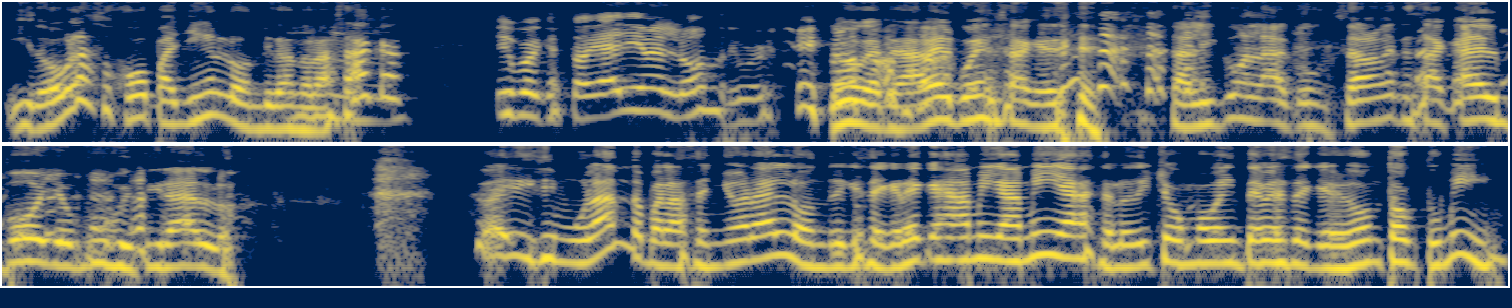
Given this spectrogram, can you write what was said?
y dobla su ropa allí en Londres. Cuando la saca, Y porque estoy allí en el Londres. porque- Luego que te da vergüenza que salí con la, con solamente sacar el bollo puf, y tirarlo. Estoy disimulando para la señora en Londres que se cree que es amiga mía, se lo he dicho como 20 veces que don't talk to me.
